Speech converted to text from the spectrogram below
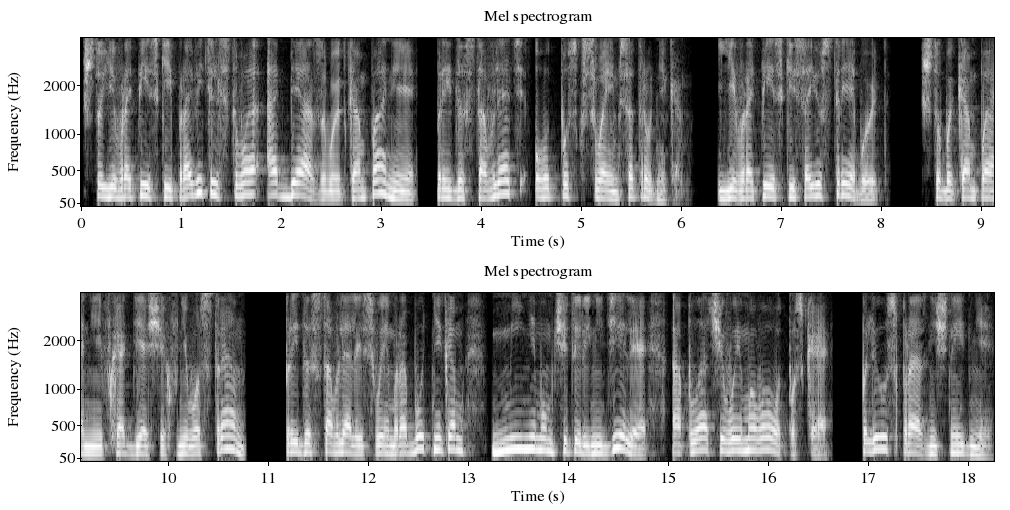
что европейские правительства обязывают компании предоставлять отпуск своим сотрудникам. Европейский Союз требует, чтобы компании, входящих в него стран, предоставляли своим работникам минимум 4 недели оплачиваемого отпуска плюс праздничные дни.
